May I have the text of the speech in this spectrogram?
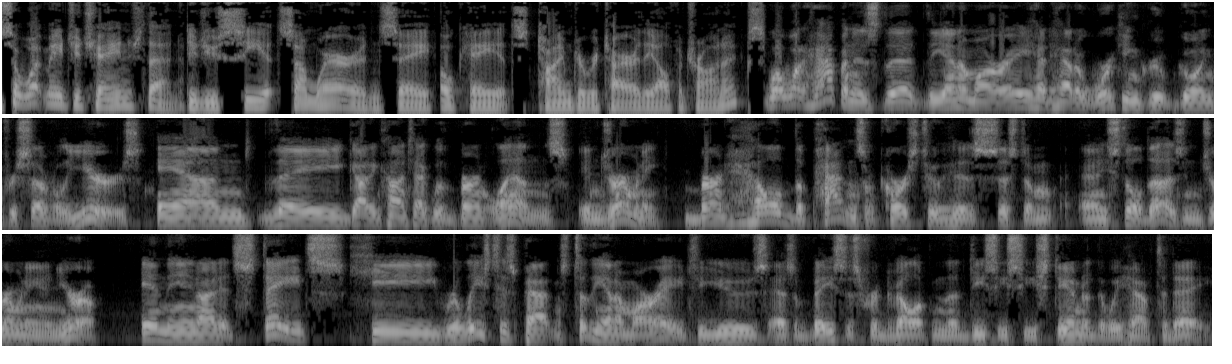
So, what made you change then? Did you see it somewhere and say, okay, it's time to retire the Alphatronics? Well, what happened is that the NMRA had had a working group going for several years, and they got in contact with Bernd Lenz in Germany. Bernd held the patents, of course, to his system, and he still does in Germany and Europe in the United States, he released his patents to the NMRA to use as a basis for developing the DCC standard that we have today.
